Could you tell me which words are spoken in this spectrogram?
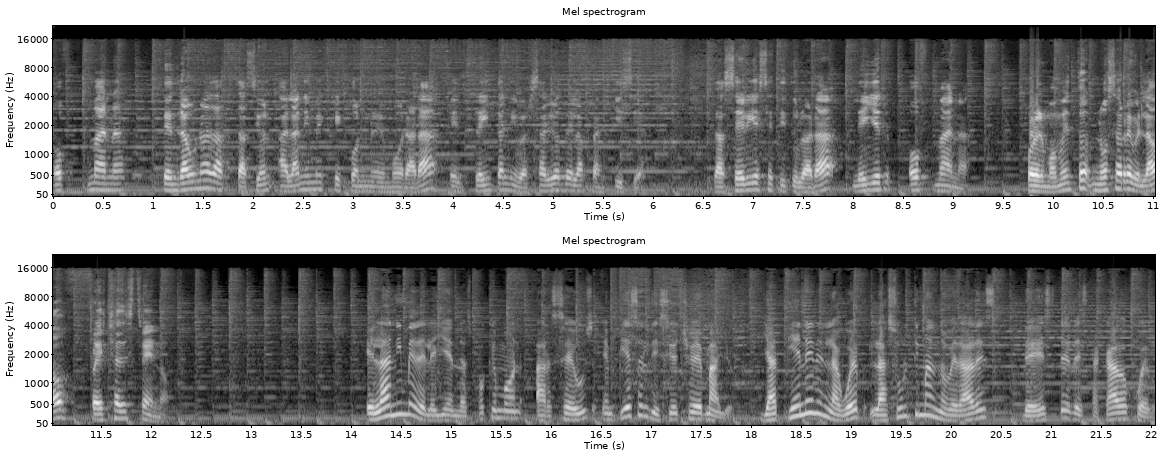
of Mana tendrá una adaptación al anime que conmemorará el 30 aniversario de la franquicia. La serie se titulará Legend of Mana. Por el momento no se ha revelado fecha de estreno. El anime de leyendas Pokémon Arceus empieza el 18 de mayo. Ya tienen en la web las últimas novedades de este destacado juego.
